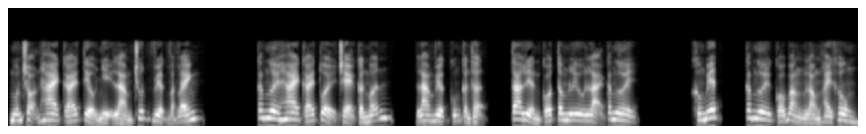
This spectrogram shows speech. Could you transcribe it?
muốn chọn hai cái tiểu nhị làm chút việc vặt vãnh. Các ngươi hai cái tuổi trẻ cần mẫn, làm việc cũng cẩn thận, ta liền có tâm lưu lại các ngươi. Không biết, các ngươi có bằng lòng hay không?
